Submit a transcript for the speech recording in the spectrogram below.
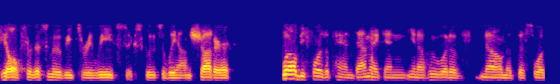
deal for this movie to release exclusively on Shudder well before the pandemic, and you know, who would have known that this was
